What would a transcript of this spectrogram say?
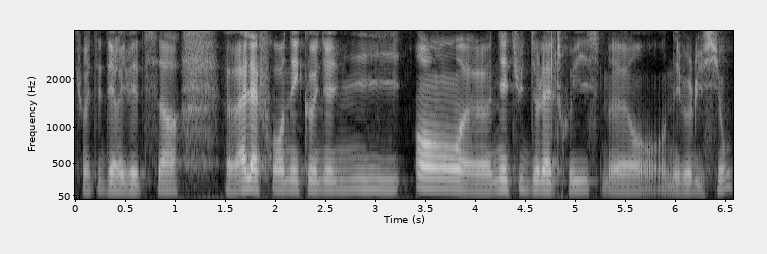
qui ont été dérivées de ça, à la fois en économie, en étude de l'altruisme euh, en, évolution.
